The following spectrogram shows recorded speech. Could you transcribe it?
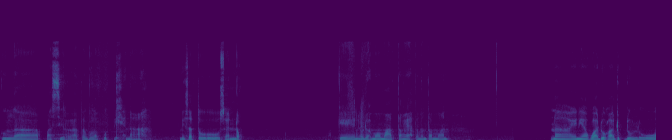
gula pasir atau gula putih. Nah ini satu sendok. Oke ini udah mau matang ya teman-teman. Nah ini aku aduk-aduk dulu.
